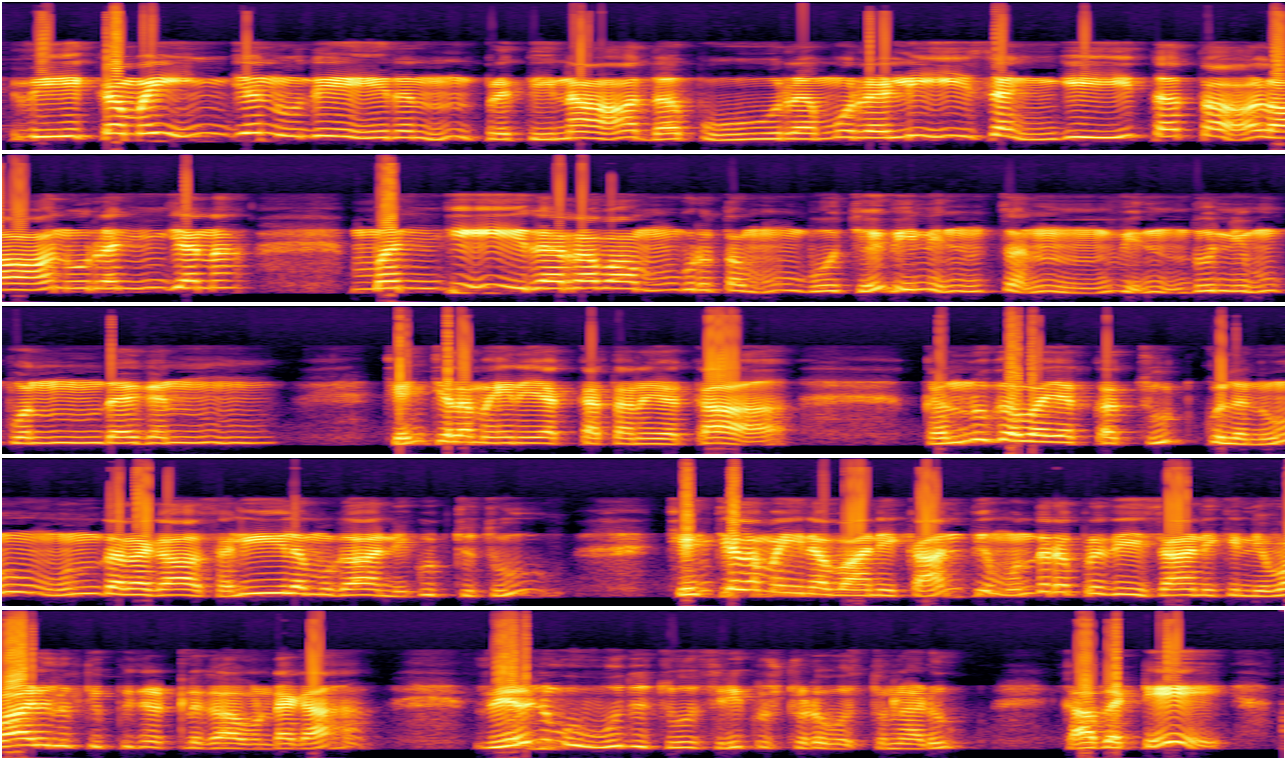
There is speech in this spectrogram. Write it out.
సంగంచుచుచున్ వేకమైంజనుదేరన్ ప్రతినాదపూర మురళీ సంగీత తాళానురంజన మంజీర రవామృతంబు చెవినించన్ విందు నింపొందగన్ చంచలమైన యొక్క తన యొక్క కన్నుగవ యొక్క చూట్కులను ముందరగా సలీలముగా నిగుర్చుచూ చంచలమైన వాని కాంతి ముందర ప్రదేశానికి నివాళులు తిప్పినట్లుగా ఉండగా వేణువు ఊదుచూ శ్రీకృష్ణుడు వస్తున్నాడు. కాబట్టే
